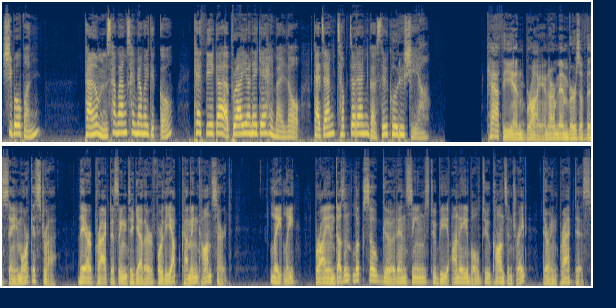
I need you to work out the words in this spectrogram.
십오 번 다음 상황 설명을 듣고 캐티가 브라이언에게 할 말로 가장 적절한 것을 고르시오. Kathy and Brian are members of the same orchestra. They are practicing together for the upcoming concert. Lately, Brian doesn't look so good and seems to be unable to concentrate during practice.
